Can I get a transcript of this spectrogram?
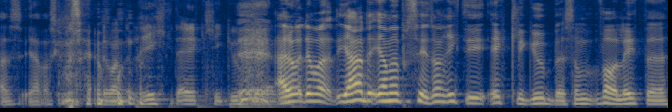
alltså, ja vad ska man säga? Det var en riktigt äcklig gubbe. ja, det var, det var, ja, det, ja men precis, det var en riktigt äcklig gubbe som var lite,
